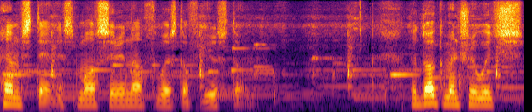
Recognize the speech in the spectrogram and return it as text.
Hempstead, a small city northwest of Houston. The documentary, which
